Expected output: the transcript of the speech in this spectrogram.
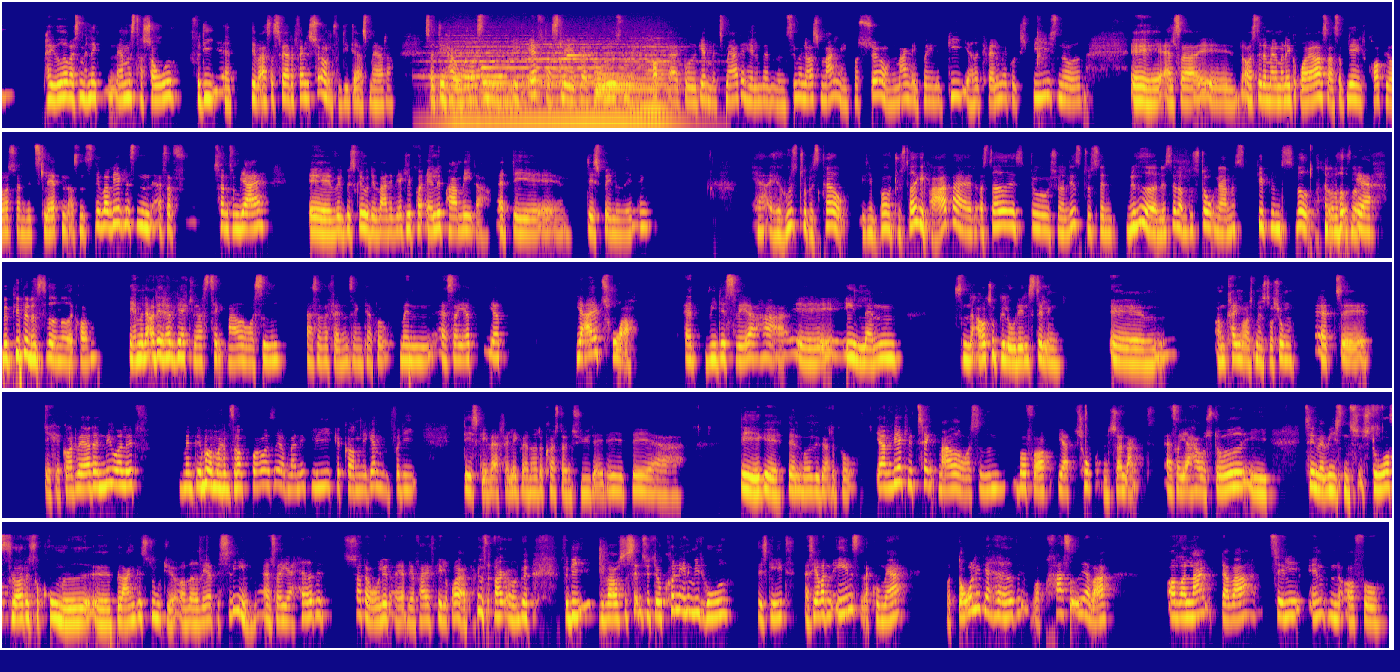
perioder, hvor jeg simpelthen ikke nærmest har sovet, fordi at det var så svært at falde i søvn for de der smerter. Så det har jo været sådan et efterslæb af både sådan en krop, der er gået igennem et smertehelvede, men simpelthen også mangel på søvn, mangel på energi. Jeg havde kvalme, jeg kunne ikke spise noget. Øh, altså øh, også det der med, at man ikke rører sig, så bliver ens krop jo også sådan lidt slatten. Og sådan. Så det var virkelig sådan, altså sådan som jeg øh, vil beskrive det, var det virkelig på alle parametre, at det, øh, det spillede ind. Ikke? Ja, jeg husker, du beskrev i din bog, at du stadig gik på arbejde, og stadig du er journalist, du sendte nyhederne, selvom du stod nærmest piblens sved, eller hvad sådan noget, ja. med piblenes sved ned ad kroppen. Jamen, og det har jeg virkelig også tænkt meget over siden. Altså, hvad fanden tænkte jeg på? Men altså, jeg, jeg, jeg tror, at vi desværre har øh, en eller anden sådan autopilot-indstilling øh, omkring vores menstruation, at øh, det kan godt være, at den niver lidt, men det må man så prøve at se, om man ikke lige kan komme igennem, fordi det skal i hvert fald ikke være noget, der koster en sygedag. Det, det, er, det er ikke den måde, vi gør det på. Jeg har virkelig tænkt meget over siden, hvorfor jeg tog den så langt. Altså, jeg har jo stået i TV-avisens store, flotte, forkromede, øh, blanke studie og været ved at besvime. Altså, jeg havde det så dårligt, og jeg bliver faktisk helt rørt, når jeg snakker om det. Fordi det var jo så sindssygt. Det var kun inde i mit hoved, det skete. Altså, jeg var den eneste, der kunne mærke, hvor dårligt jeg havde det, hvor presset jeg var, og hvor langt der var til enten at få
